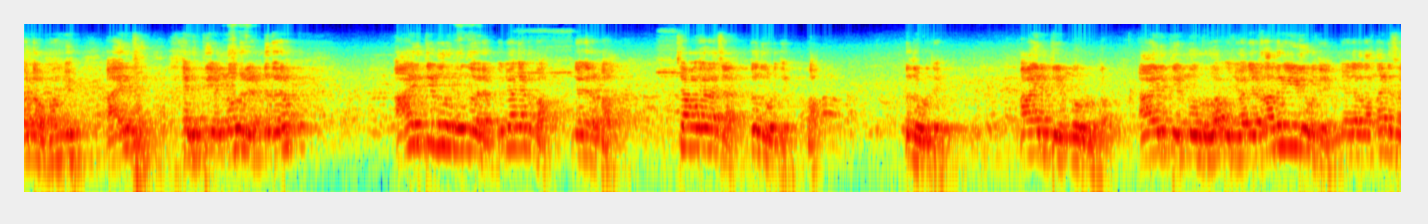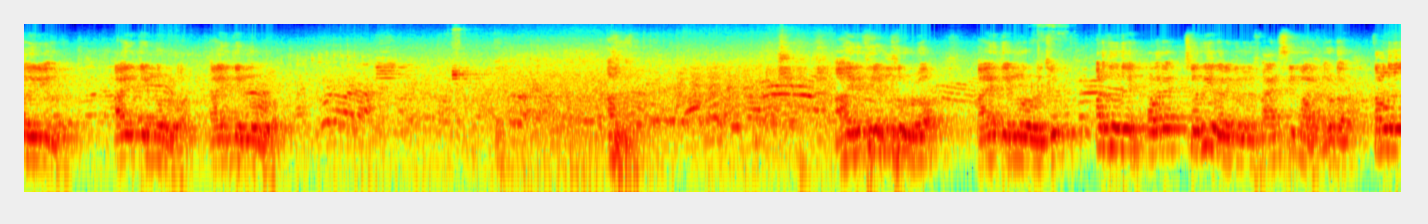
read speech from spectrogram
കേട്ടോ. ആയിരത്തി ആയിരത്തി എണ്ണൂറ് രണ്ട് തരം. ആയിരത്തി എണ്ണൂറ് മൂന്ന് തരം. കുഞ്ഞു ഞാൻ വാ ഞാൻ വാ. ചാമകരാച്ച ഇതൊന്ന് കൊടുത്തേ. വാ ഇതൊന്ന് കൊടുത്തേ. ആയിരത്തി എണ്ണൂറ് രൂപ. ആയിരത്തി എണ്ണൂറ് രൂപ കുഞ്ഞു ചേട്ടാ നല്ല കീഴി കൊടുത്തേ. ഞാൻ നന്നായിട്ട് സഹകരിക്കുന്നുണ്ട്. ആയിരത്തി എണ്ണൂറ് രൂപ ആയിരത്തി എണ്ണൂറ് രൂപ. ആയിരത്തി എണ്ണൂറ് രൂപ ആയിരത്തി എണ്ണൂറ് ഒഴിച്ചു അടുത്തത് വളരെ ചെറിയ വിലക്കുള്ള ഒരു ഫാൻസി മാലുണ്ട് കേട്ടോ. നമ്മളിത്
